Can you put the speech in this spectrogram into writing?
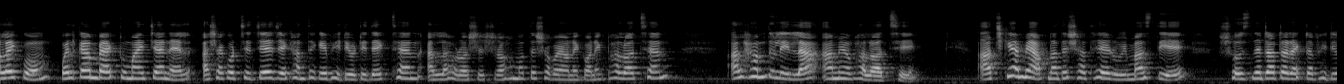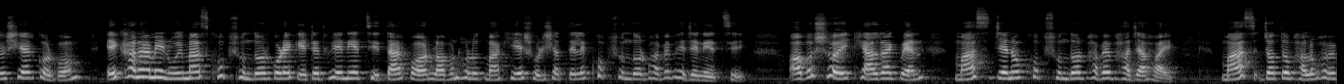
আলাইকুম। Welcome back to my channel আশা করছি যে যেখান থেকে ভিডিওটি দেখছেন, আল্লাহর অশেষ রহমতে সবাই অনেক অনেক ভালো আছেন। আলহামদুলিল্লাহ, আমিও ভালো আছি। আজকে আমি আপনাদের সাথে রুই মাছ দিয়ে সজনে ডাটার একটা ভিডিও শেয়ার করব। এখানে আমি রুই মাছ খুব সুন্দর করে কেটে ধুয়ে নিয়েছি, তারপর লবণ হলুদ মাখিয়ে সরিষার তেলে খুব সুন্দরভাবে ভেজে নিয়েছি। অবশ্যই খেয়াল রাখবেন, মাছ যেন খুব সুন্দরভাবে ভাজা হয়। মাছ যত ভালোভাবে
